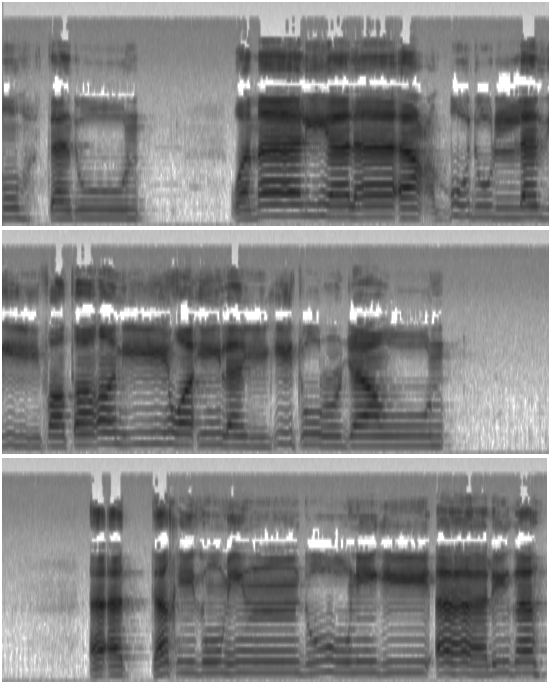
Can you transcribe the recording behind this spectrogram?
مهتدون وما لي لا أعبد الذي فطرني وإليه ترجعون أأتخذ من دونه آلهة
